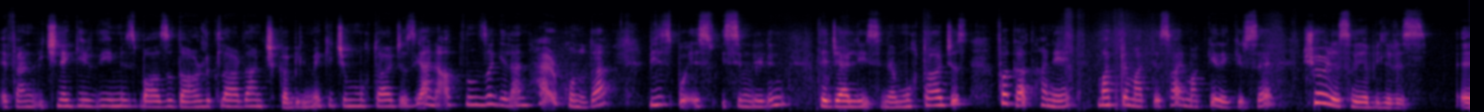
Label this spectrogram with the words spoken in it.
Efendim içine girdiğimiz bazı darlıklardan çıkabilmek için muhtacız. Yani aklınıza gelen her konuda biz bu isimlerin tecellisine muhtacız. Fakat hani madde madde saymak gerekirse şöyle sayabiliriz e,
